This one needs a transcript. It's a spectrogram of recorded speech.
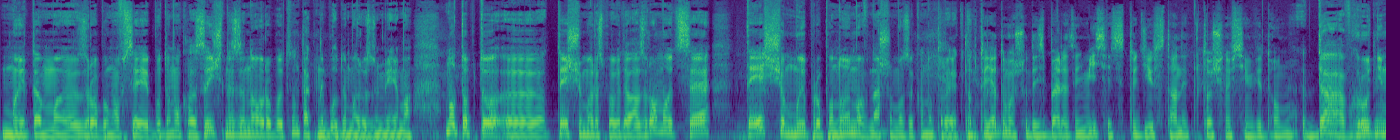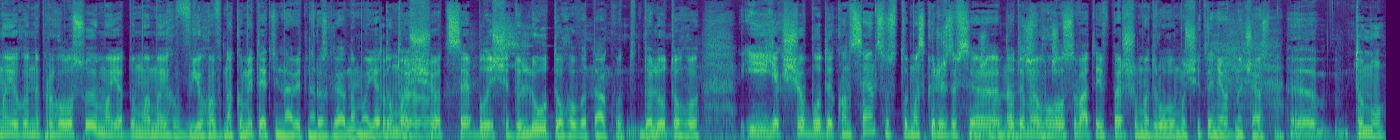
ми там е, зробимо все і будемо класичне ЗНО робити. Ну так не будемо, розуміємо. Ну тобто, е, те, що ми розповідали з Ромою, це те, що ми пропонуємо в нашому законопроекті. Тобто, я думаю, що десь березень місяць тоді стане точно всім відомо. Да, в грудні ми його не проголосуємо. Я думаю, ми його на комітеті навіть не розглянемо. Я тобто... думаю, що це ближче до лютого, отак, от до лютого. І якщо буде консенсус, то ми скоріш за все Можливо, будемо голосувати і в першому першому і другому читанні одночасно. Е, тому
